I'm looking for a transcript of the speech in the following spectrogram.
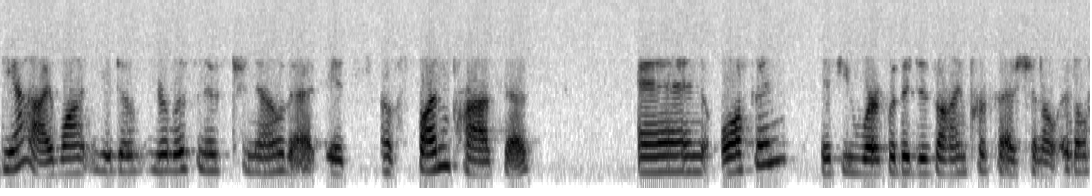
yeah, I want you to, your listeners to know that it's a fun process, and often, if you work with a design professional, it'll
